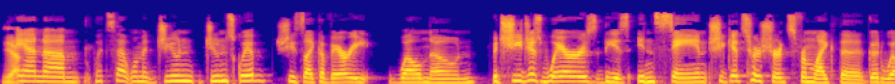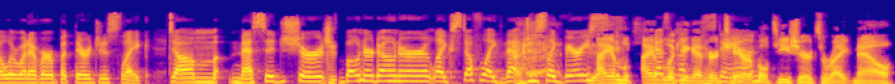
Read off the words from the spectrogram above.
Yeah. And um what's that woman? June June Squibb? She's like a very well known, but she just wears these insane she gets her shirts from like the Goodwill or whatever, but they're just like dumb message shirts, boner donor, like stuff like that. Just like very I am, I am looking at her terrible t-shirts right now.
